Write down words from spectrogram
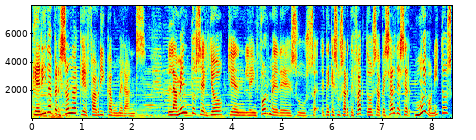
Querida persona que fabrica boomerangs, lamento ser yo quien le informe de, sus, de que sus artefactos, a pesar de ser muy bonitos,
